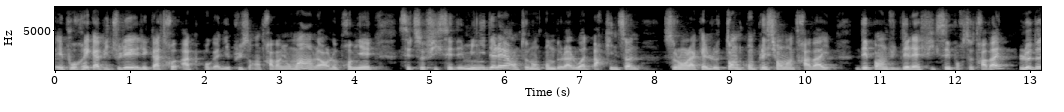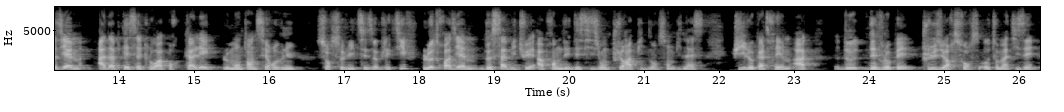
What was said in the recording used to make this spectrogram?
et pour récapituler les quatre hacks pour gagner plus en travaillant moins, alors le premier, c'est de se fixer des mini délais en tenant compte de la loi de Parkinson selon laquelle le temps de complétion d'un travail dépend du délai fixé pour ce travail. Le deuxième, adapter cette loi pour caler le montant de ses revenus sur celui de ses objectifs. Le troisième, de s'habituer à prendre des décisions plus rapides dans son business. Puis le quatrième acte, de développer plusieurs sources automatisées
